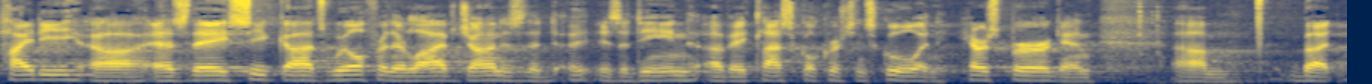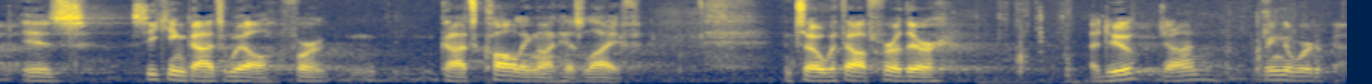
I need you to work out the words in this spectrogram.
Heidi uh, as they seek God's will for their lives. John is, the, is a dean of a classical Christian school in Harrisburg, and, um, but is seeking God's will for God's calling on his life. And so, without further ado, John, bring the Word of God.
